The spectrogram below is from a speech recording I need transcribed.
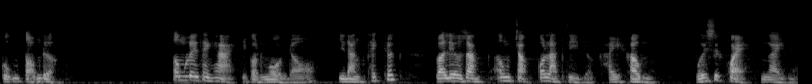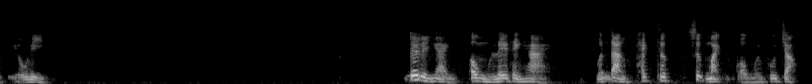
cũng tóm được. Ông Lê Thanh Hải thì còn ngồi đó như đang thách thức và liệu rằng ông Trọng có làm gì được hay không với sức khỏe ngày một yếu đi. Đây là hình ảnh ông Lê Thanh Hải vẫn đang thách thức sức mạnh của ông Nguyễn Phú Trọng.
